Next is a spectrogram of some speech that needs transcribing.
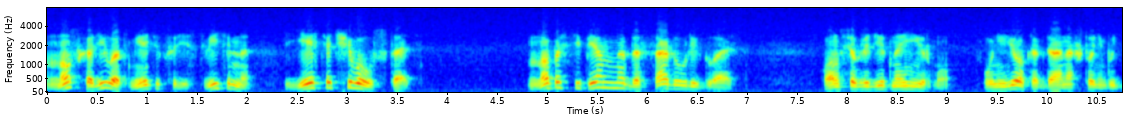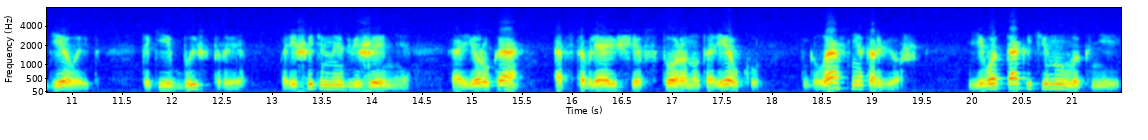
Но сходил отметиться, действительно, есть от чего устать. Но постепенно досада улеглась. Он все глядит на Ирму. У нее, когда она что-нибудь делает, такие быстрые, решительное движение, а ее рука, отставляющая в сторону тарелку, глаз не оторвешь. Его так и тянуло к ней,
